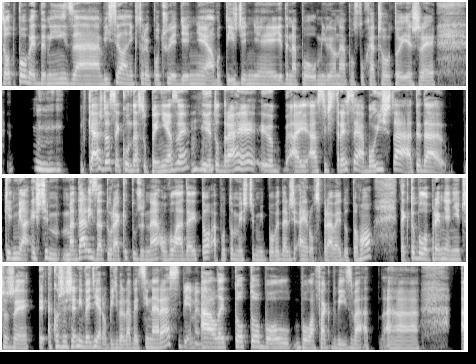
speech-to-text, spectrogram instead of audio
zodpovedný za vysielanie, ktoré počuje denne alebo týždenne 1,5 milióna poslucháčov, to je, že mm, každá sekunda sú peniaze, mm-hmm. je to drahé, eh, aj asi v strese a bojíš sa a teda keď ma ešte ma dali za tú raketu, že na, ovládaj to a potom ešte mi povedali, že aj rozprávaj do toho, tak to bolo pre mňa niečo, že akože ženy vedia robiť veľa vecí naraz, Vieme, vieme. ale toto bol, bola fakt výzva a, a, a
